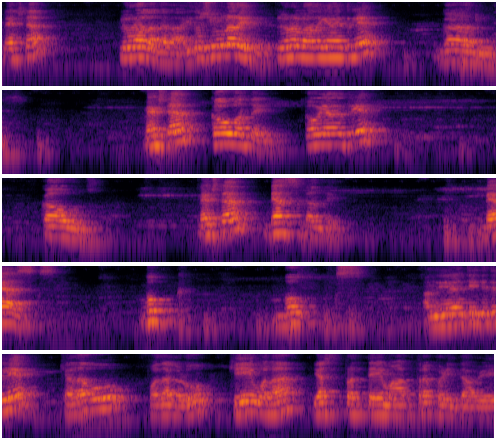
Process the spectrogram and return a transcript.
ನೆಕ್ಸ್ಟ್ ಪ್ಲೂರಲ್ ಆದಾಗ. ಇದು ಸಿಂಗುಲರ್ ಐತಿ. ಪ್ಲೂರಲ್ ಆದಾಗ ಏನಾಯ್ತು ಗರ್ಲ್ ನೆಕ್ಸ್ಟ್ ಕೌ ಅಂತ ಐತಿ. ಕೌ ಏನೈತ್ರಿ ಕೌಸ್ ನೆಕ್ಸ್ಟ್ ಡೆಸ್ಕ್ ಅಂತ ಐತಿ. ಡೆಸ್ಕ್ಸ್ ಬುಕ್ ಬುಕ್ಸ್ ಅಂದ್ರೆ ಏನಂತ ಇದ್ದಿದ್ದಲ್ಲಿ ಕೆಲವು ಪದಗಳು ಕೇವಲ ಎಸ್ ಪ್ರತ್ಯಯ ಮಾತ್ರ ಪಡಿತಾವೆ.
